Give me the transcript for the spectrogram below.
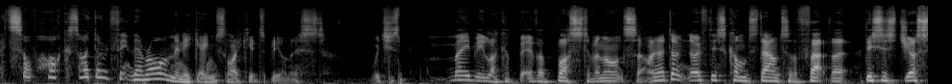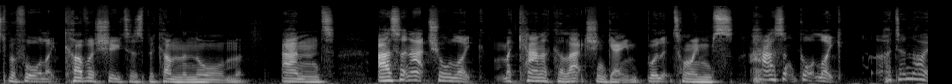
It's so hard because I don't think there are many games like it, to be honest. Which is maybe like a bit of a bust of an answer. And I don't know if this comes down to the fact that this is just before like cover shooters become the norm. And as an actual like mechanical action game, bullet times hasn't got like I don't know.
